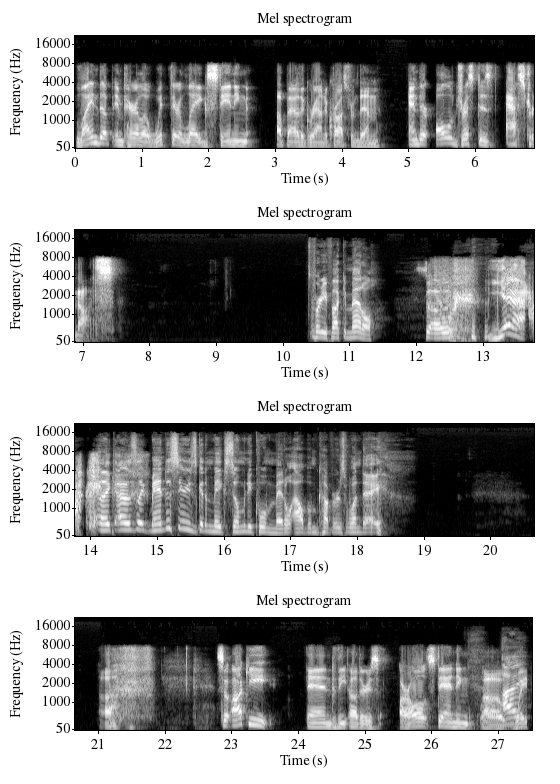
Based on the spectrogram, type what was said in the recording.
lined up in parallel with their legs standing up out of the ground across from them, and they're all dressed as astronauts. It's pretty fucking metal. So, yeah. like I was like, man, this series is gonna make so many cool metal album covers one day. Uh, so Aki and the others are all standing, uh, I- waiting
